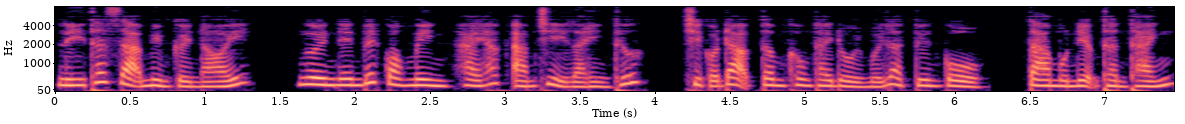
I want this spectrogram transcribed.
Lý thất dạ mỉm cười nói, ngươi nên biết quang minh hay hắc ám chỉ là hình thức, chỉ có đạo tâm không thay đổi mới là tuyên cổ. Ta một niệm thần thánh,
